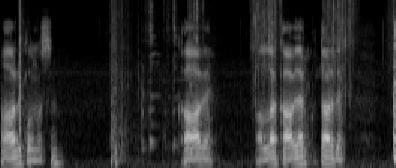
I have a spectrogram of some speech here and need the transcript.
Ağırlık olmasın. Kahve. Allah kahveler kurtardı.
